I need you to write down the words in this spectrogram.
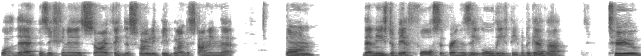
what their position is. So I think there's slowly people understanding that one, there needs to be a force that brings all these people together. Two,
